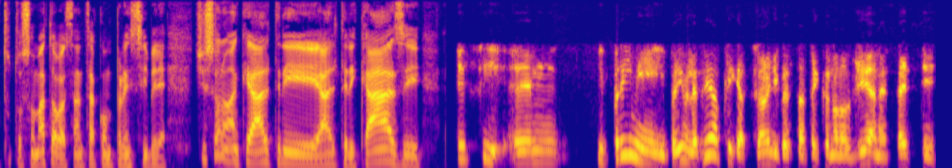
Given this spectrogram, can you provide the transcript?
tutto sommato abbastanza comprensibile. Ci sono anche altri, altri casi? Eh sì, ehm, i primi, i primi, le prime applicazioni di questa tecnologia in effetti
